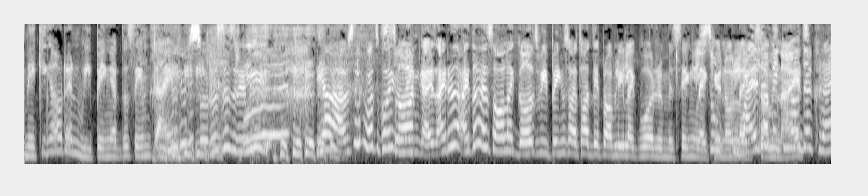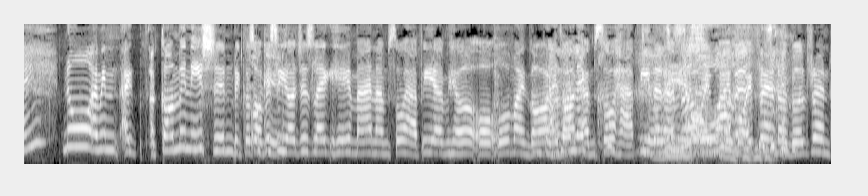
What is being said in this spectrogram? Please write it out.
making out and weeping at the same time. so this is really, yeah. I was like, what's going So, on, like- guys? I don't, either I saw like girls weeping, so I thought they probably like were missing, like so you know, like while some they're making out, nights. they're crying. No, I mean I, a combination because Okay. obviously you're just like, hey man, I'm so happy I'm here. Oh, oh my god, I thought, like, I'm so happy that I'm here with my boyfriend or girlfriend.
